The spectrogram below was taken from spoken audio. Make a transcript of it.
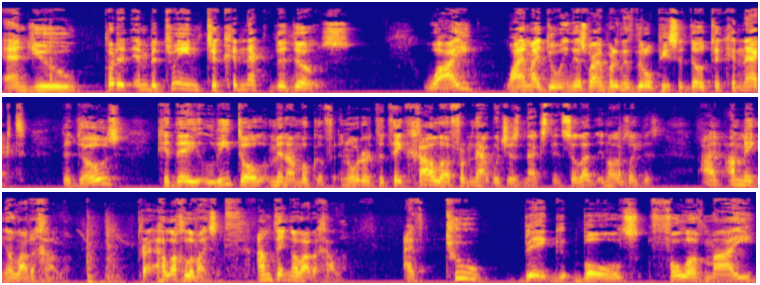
and you put it in between to connect the doughs. Why? Why am I doing this? Why am I putting this little piece of dough to connect the doughs? Kedei litol min amukaf, in order to take challah from that which is next in. So let, in other words, like this, I'm, I'm making a lot of challah. I'm taking a lot of challah. I have two big bowls full of my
